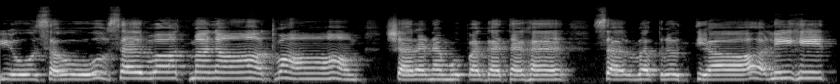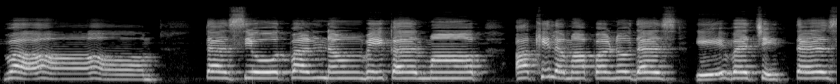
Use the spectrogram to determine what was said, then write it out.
योऽसौ सर्वात्मना त्वां शरणमुपगतः सर्वकृत्या निहित्वा। तस्योत्पन्नं विकर्माप् अखिलमपनुदस् एव चित्तस्थितस्त्वं।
